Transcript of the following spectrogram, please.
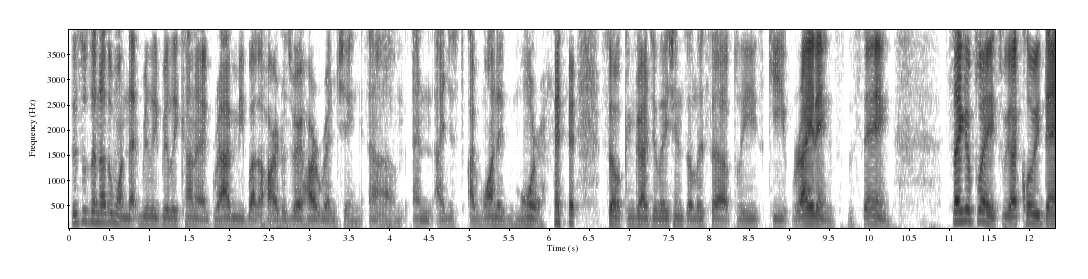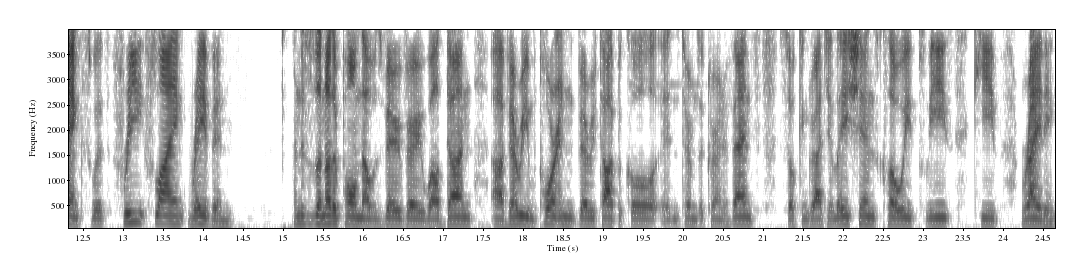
This was another one that really, really kind of grabbed me by the heart. It was very heart wrenching, um, and I just I wanted more. so congratulations, Alyssa. Please keep writing. It's the staying. Second place, we got Chloe Danks with Free Flying Raven. And this was another poem that was very, very well done, uh, very important, very topical in terms of current events. So, congratulations, Chloe. Please keep writing.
